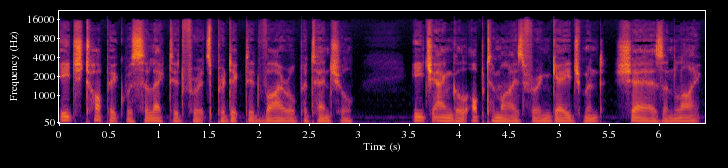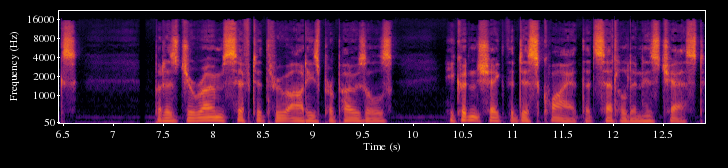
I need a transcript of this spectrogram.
Each topic was selected for its predicted viral potential, each angle optimized for engagement, shares, and likes. But as Jerome sifted through Artie's proposals, he couldn't shake the disquiet that settled in his chest.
